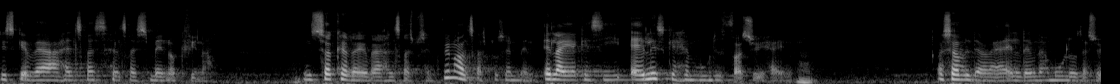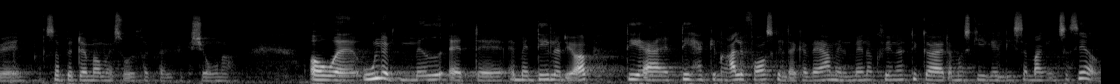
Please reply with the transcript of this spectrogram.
det skal være 50-50 mænd og kvinder. Så kan der jo være 50% kvinder og 50% mænd. Eller jeg kan sige, at alle skal have mulighed for at søge herind. Mm. Og så vil der være alle dem, der har mulighed for at søge ind. Og så bedømmer man sig ud fra kvalifikationer. Og øh, ulempen med, at, øh, at man deler det op, det er, at det her generelle forskel, der kan være mellem mænd og kvinder, det gør, at der måske ikke er lige så mange interesserede.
